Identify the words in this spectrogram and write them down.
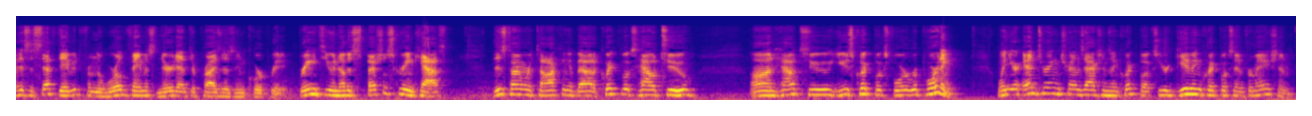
this is Seth David from the world famous Nerd Enterprises Incorporated, bringing to you another special screencast. This time we're talking about a QuickBooks how-to on how to use QuickBooks for reporting. When you're entering transactions in QuickBooks, you're giving QuickBooks information.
